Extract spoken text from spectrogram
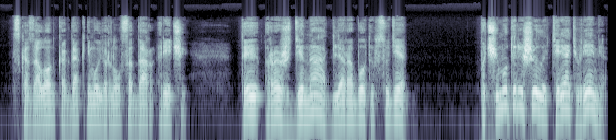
— сказал он, когда к нему вернулся дар речи. «Ты рождена для работы в суде. Почему ты решила терять время,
